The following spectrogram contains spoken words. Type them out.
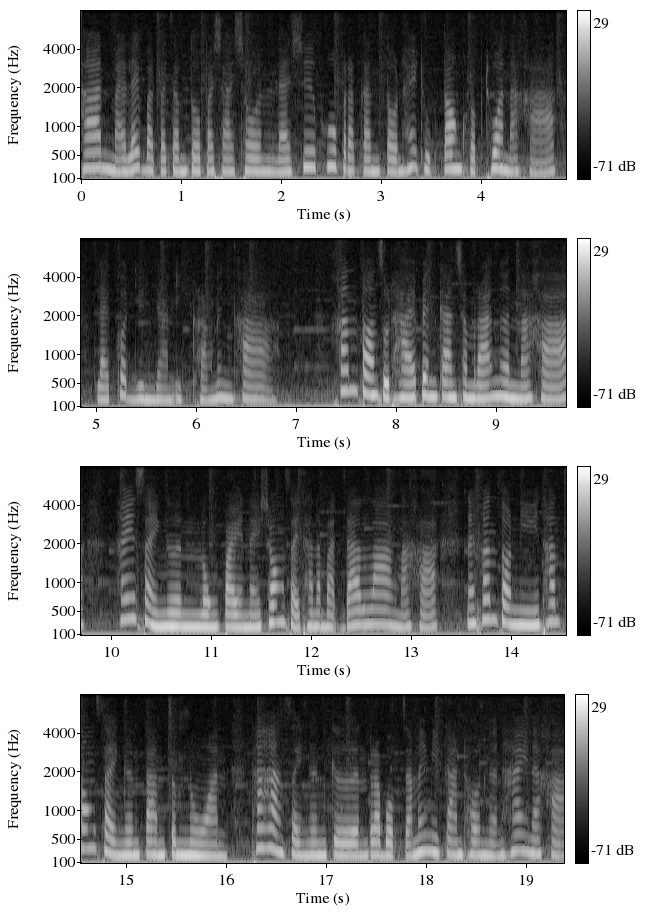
ท่าน หมายเลขบัตรประจำตัวประชาชน และชื่อผู้ประกันตนให้ถูกต้องครบถ้วนนะคะ และกดยืนยันอีกครั้งหนึ่งค่ะ ขั้นตอนสุดท้ายเป็นการชำระเงินนะคะ ให้ใส่เงินลงไปในช่องใส่ธนบัตรด้านล่างนะคะ ในขั้นตอนนี้ท่านต้องใส่เงินตามจำนวน ถ้าหากใส่เงินเกิน ระบบจะไม่มีการทอนเงินให้นะคะ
